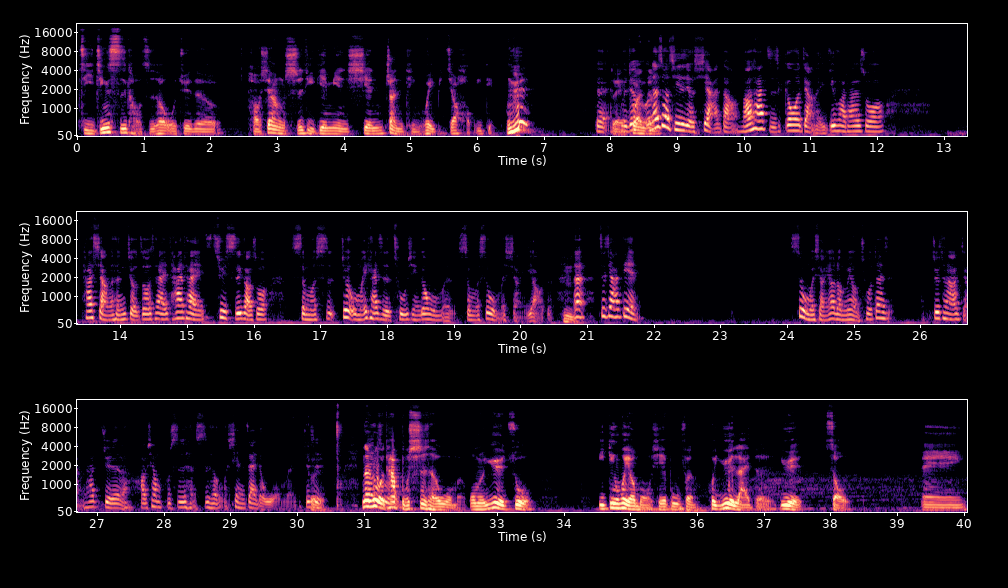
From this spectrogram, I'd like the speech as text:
几经思考之后，我觉得好像实体店面先暂停会比较好一点。嗯，对，对我就我那时候其实有吓到，然后他只是跟我讲了一句话，他就说他想了很久之后才他才去思考说什么是就我们一开始的初心跟我们什么是我们想要的。嗯那这家店是我们想要的没有错，但是就像他讲，他觉得好像不是很适合我现在的我们，就是那如果他不适合我们，我们越做，一定会有某些部分会越来的越走，诶、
